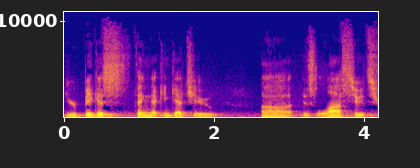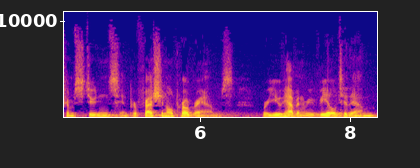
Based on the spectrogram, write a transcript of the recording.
your biggest thing that can get you uh, is lawsuits from students in professional programs where you haven't revealed to them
